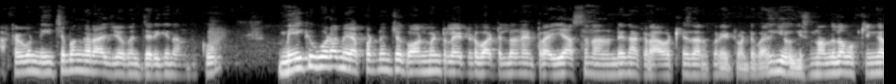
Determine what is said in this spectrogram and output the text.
అక్కడ కూడా నీచభంగ రాజయోగం జరిగినందుకు మీకు కూడా మీరు ఎప్పటి నుంచో గవర్నమెంట్ రిలేటెడ్ వాటిల్లో నేను ట్రై చేస్తున్నానండి నాకు రావట్లేదు అనుకునేటువంటి వారికి యోగిస్తుంది. అందులో ముఖ్యంగా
